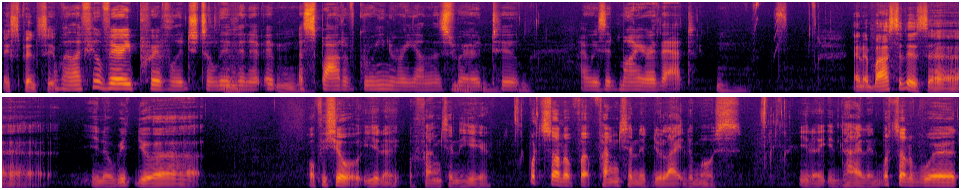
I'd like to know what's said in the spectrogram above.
expensive. Well, I feel very privileged to live in a, a, a spot of greenery on this road too. I always admire that. And ambassadors, uh, you know, with your official, you know, function here, what sort of uh, function that you like the most, you know, in Thailand? What sort of work?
